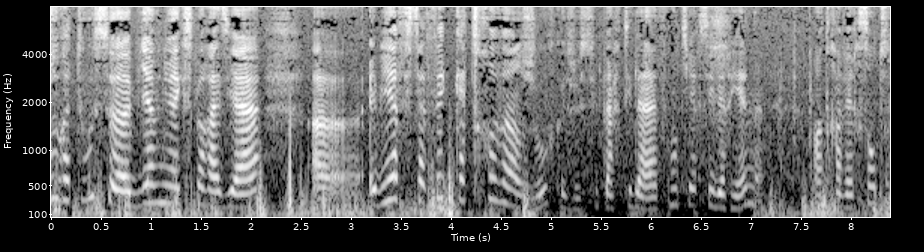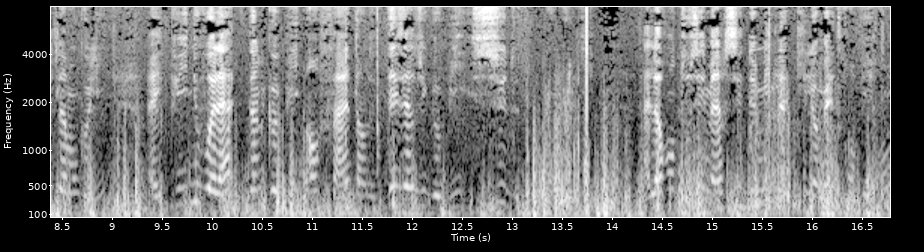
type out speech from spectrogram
bonjour à tous, euh, bienvenue à Explorasia. Euh, eh bien, ça fait 80 jours que je suis partie de la frontière sibérienne en traversant toute la Mongolie. Et puis nous voilà dans le Gobi, enfin, dans le désert du Gobi, sud Mongolie. Alors en tout, j'ai marché 2000 km environ.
